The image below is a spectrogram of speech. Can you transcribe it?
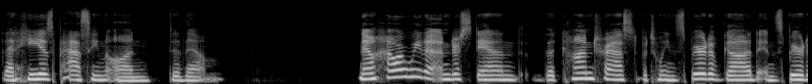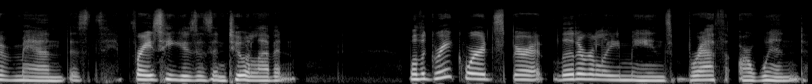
that he is passing on to them. Now, how are we to understand the contrast between Spirit of God and Spirit of man, this phrase he uses in 211? Well, the Greek word spirit literally means breath or wind.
